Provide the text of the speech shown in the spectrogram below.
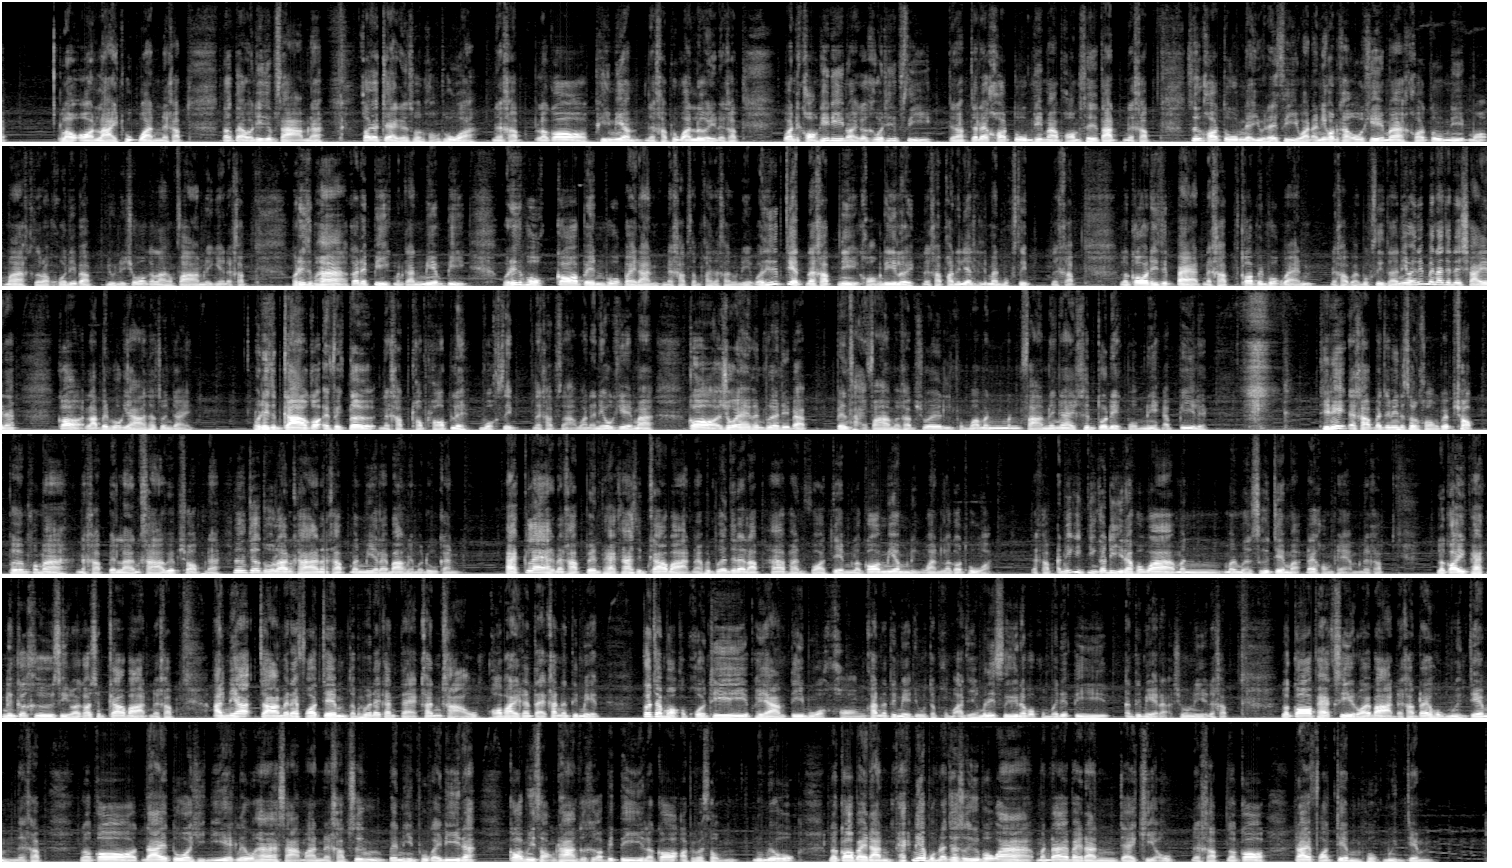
เราออนไลน์ทุกวันนะครับ ตั้งแต่วันที่ 13 นะ ก็จะแจกในส่วนของทัวร์นะครับ แล้วก็พรีเมียมนะครับทุกวันเลยนะครับ วันของที่ดีหน่อยก็คือวันที่ 14นะครับ จะได้คอสตูมที่มาพร้อมเซตัสนะครับ ซึ่งคอสตูมเนี่ยอยู่ได้ 4 วัน อันนี้ค่อนข้างโอเคมาก คอสตูมนี้เหมาะมากสำหรับคนที่แบบอยู่ในช่วงกำลังฟาร์มอะไรเงี้ยนะครับ วันที่ 15 ก็ได้ปีกเหมือนกันเมียมปีก วันที่ 16 ก็เป็นพวกใบดันนะครับสำคัญสำคัญตรงนี้ วันที่ 17 นะครับนี่ของดีเลยนะครับพานิเลียนเทลิมันบุก10นะครับแล้วก็วันที่ 18 นะครับก็เป็นพวกแหวนนะครับแหวนบุก10แต่อันนี่วันนี้ไม่น่าจะได้ใช้นะก็รับเป็นพวกยาถ้าส่วนใหญ่วันที่ 19 ก็เอฟเฟกเตอร์นะครับท็อปทอปเลยบวก 10 นะครับสามวันอันนี้โอเคมาก ก็ช่วยให้เพื่อนๆที่แบบเป็นสายฟาร์มนะครับช่วยผมว่ามันมันฟาร์มได้ง่ายขึ้นตัวเด็กผมนี่แฮปปี้เลย ทีนี้นะครับมันจะมีในส่วนของเว็บช็อปเพิ่มเข้ามานะครับเป็นร้านค้าเว็บช็อปนะซึ่งเจ้าตัวร้านค้านะครับมันมีอะไรบ้างเนี่ยมาดูกันแพ็คแรกนะครับเป็นแพ็ค59 บาทนะเพื่อนๆจะได้รับ 5,000 ฟอสเจมแล้วก็เมี่ยม 1 วันแล้วก็ถั่วนะครับอันนี้จริงๆก็ดีนะเพราะว่ามันมันเหมือนซื้อเจมอะได้ของแถมนะครับแล้วก็อีกแพ็คหนึ่งก็คือ 499 บาทนะครับ อันเนี้ยจะไม่ได้ฟอสเจมแต่เพื่อนๆได้กันแตกขั้นขาวขออภัยกันแตกขั้นอันติเมตก็จะเหมาะกับคนที่พยายามตีบวกของขั้นอันติเมตอยู่แต่ผมอาจจะยังไม่ได้ซื้อนะเพราะผมไม่ได้ตีอันติเมตอะช่วงนี้นะครับ แล้วก็แพ็ค400 บาทนะครับได้ 60,000 เจมนะครับแล้วก็ได้ตัวหิน EX level 5 3 อันนะครับ ซึ่งเป็นหินผูกไอดีนะ ก็มี 2 ทางก็คือเอาไปตี แล้วก็เอาไปผสมรูนเวล6แล้วก็ใบดันแพ็คเนี้ยผมน่าจะซื้อเพราะว่ามันได้ใบดันแจเขียวนะครับ แล้วก็ได้ฟอสเจม 60,000 เจม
